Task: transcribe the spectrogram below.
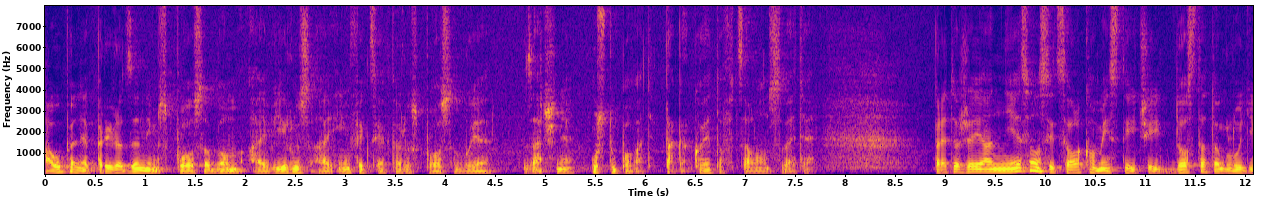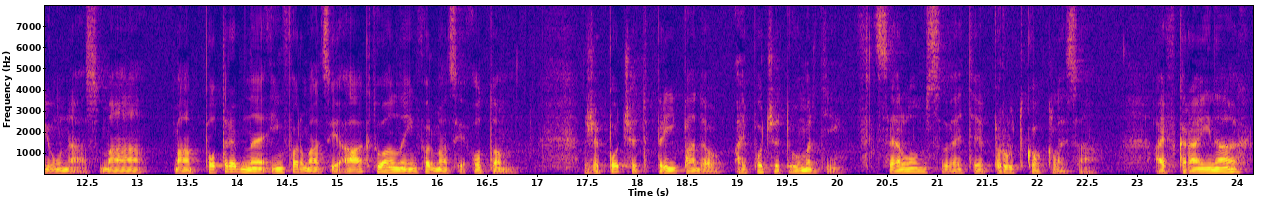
a úplne prirodzeným spôsobom aj vírus, aj infekcia, ktorú spôsobuje, začne ustupovať, tak ako je to v celom svete. Pretože ja nie som si celkom istý, či dostatok ľudí u nás má, má potrebné informácie a aktuálne informácie o tom, že počet prípadov, aj počet úmrtí v celom svete prudko klesá. Aj v krajinách,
